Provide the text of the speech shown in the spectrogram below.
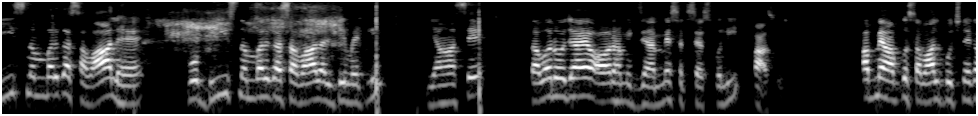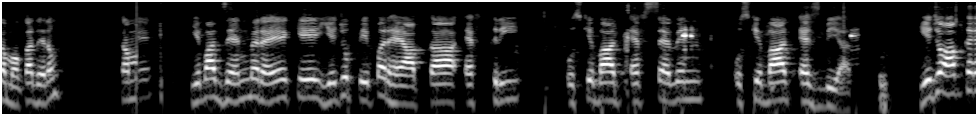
20 नंबर का सवाल है, वो 20 नंबर का सवाल अल्टीमेटली यहाँ से कवर हो जाए और हम एग्ज़ाम में सक्सेसफुली पास हो जाए। अब मैं आपको सवाल पूछने का मौका दे रहा हूँ। कम ये बात जहन में रहे कि ये जो पेपर है आपका F3 उसके बाद F7 उसके बाद एस बी आर ये जो आपका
